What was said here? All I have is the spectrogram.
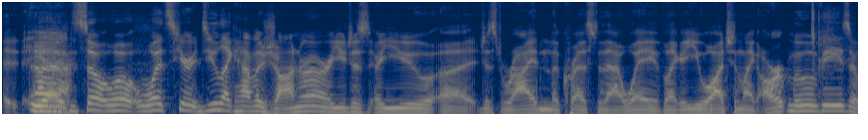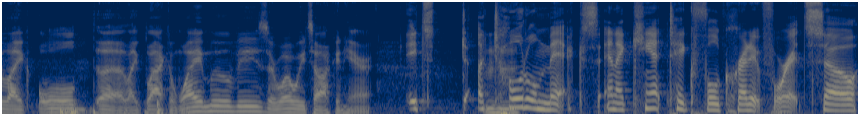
Yeah. Uh, so, what's your? Do you like have a genre, or are you just are you uh, just riding the crest of that wave? Like, are you watching like art movies or like old uh, like black and white movies, or what are we talking here? it's a total mix and i can't take full credit for it so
